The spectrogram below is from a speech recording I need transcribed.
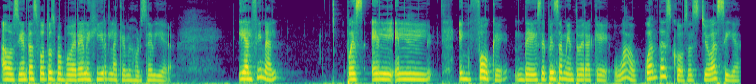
a 200 fotos para poder elegir la que mejor se viera. Y al final, pues el, el enfoque de ese pensamiento era que, wow, cuántas cosas yo hacía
